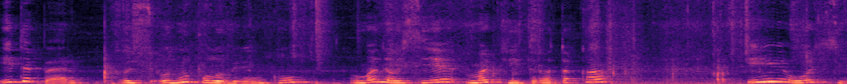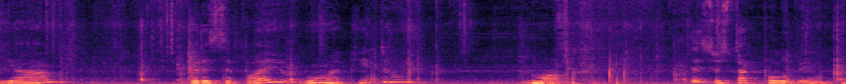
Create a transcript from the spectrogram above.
І тепер ось одну половинку. У мене ось є макітра така. І ось я пересипаю у макітру мак. Десь ось так половинку.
